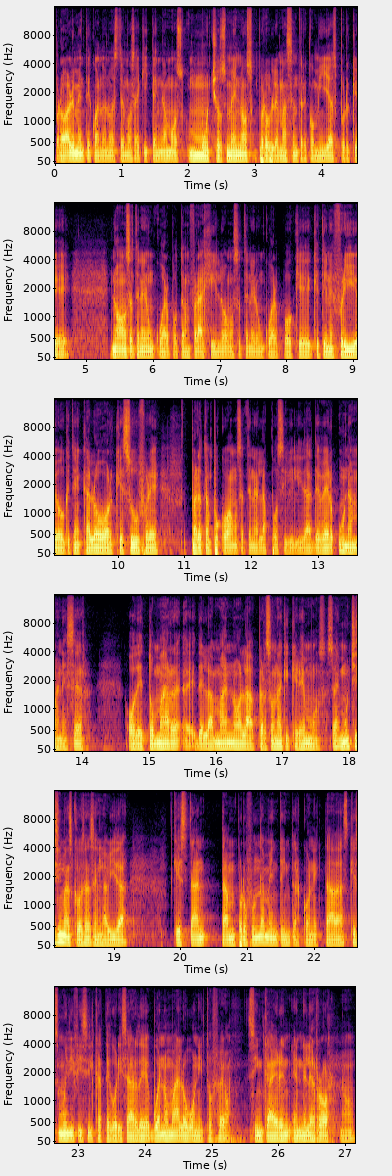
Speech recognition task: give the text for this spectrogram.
Probablemente cuando no estemos aquí tengamos muchos menos problemas, entre comillas, porque no vamos a tener un cuerpo tan frágil, no vamos a tener un cuerpo que, que, tiene frío, que tiene calor, que sufre, pero tampoco vamos a tener la posibilidad de ver un amanecer o de tomar eh, de la mano a la persona que queremos. O sea, hay muchísimas cosas en la vida que están tan profundamente interconectadas que es muy difícil categorizar de bueno, malo, bonito, feo, sin caer en, el error, ¿no?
